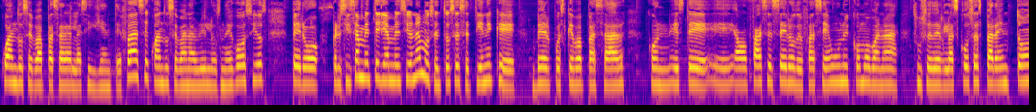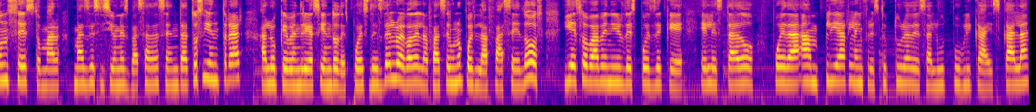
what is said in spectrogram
cuándo se va a pasar a la siguiente fase, cuándo se van a abrir los negocios, pero precisamente ya mencionamos, entonces se tiene que ver pues qué va a pasar con este eh, fase cero de fase 1 y cómo van a suceder las cosas para entonces tomar más decisiones basadas en datos y entrar a lo que vendría siendo después, desde luego de la fase 1, pues la fase 2 y eso va a venir después de que el Estado pueda ampliar la infraestructura de salud pública a escala,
